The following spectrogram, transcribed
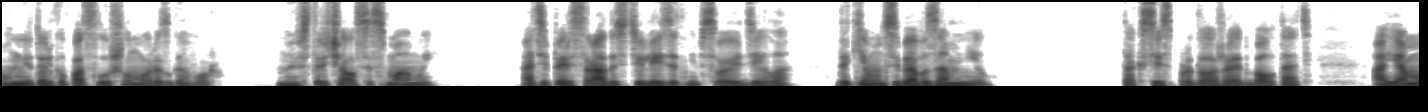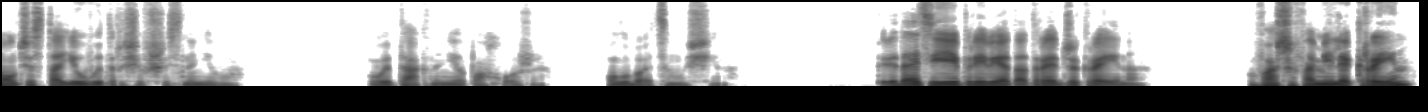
Он не только подслушал мой разговор, но и встречался с мамой. А теперь с радостью лезет не в свое дело? Да кем он себя возомнил? Таксист продолжает болтать, а я молча стою, вытаращившись на него. «Вы так на нее похожи», — улыбается мужчина. «Передайте ей привет от Реджи Крейна». «Ваша фамилия Крейн?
